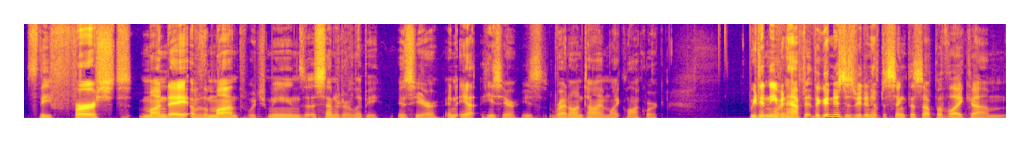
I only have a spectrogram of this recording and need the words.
It's the first Monday of the month, which means Senator Libby is here. And yeah, he's here. He's right on time, like clockwork. We didn't even have to. The good news is we didn't have to sync this up with like um,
